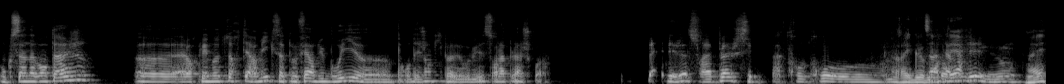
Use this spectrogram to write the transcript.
donc c'est un avantage, alors que les moteurs thermiques ça peut faire du bruit pour des gens qui peuvent évoluer sur la plage quoi. Bah, déjà sur la plage, c'est pas trop trop réglementaire. Mais bon. Ouais,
